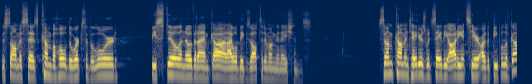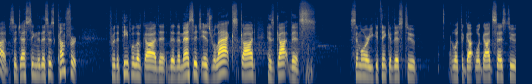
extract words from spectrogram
the psalmist says, Come behold the works of the Lord, be still and know that I am God, I will be exalted among the nations. Some commentators would say the audience here are the people of God, suggesting that this is comfort for the people of God. The, the, the message is relax, God has got this. Similar, you could think of this to what, the God, what God says to,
